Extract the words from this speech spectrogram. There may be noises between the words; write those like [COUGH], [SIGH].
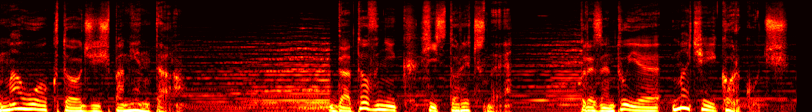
Mało kto dziś pamięta. Datownik historyczny prezentuje Maciej Korkuć.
